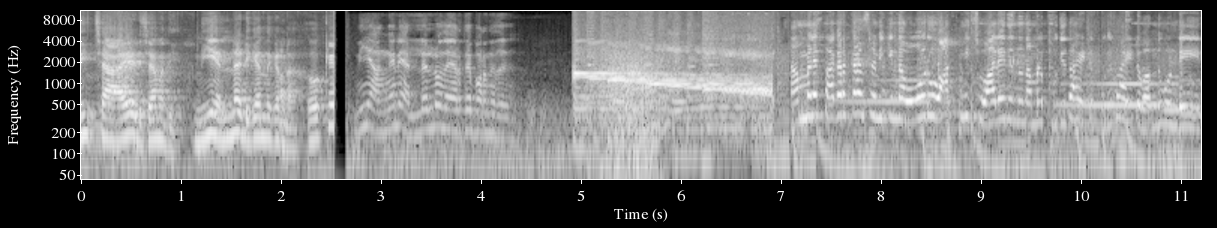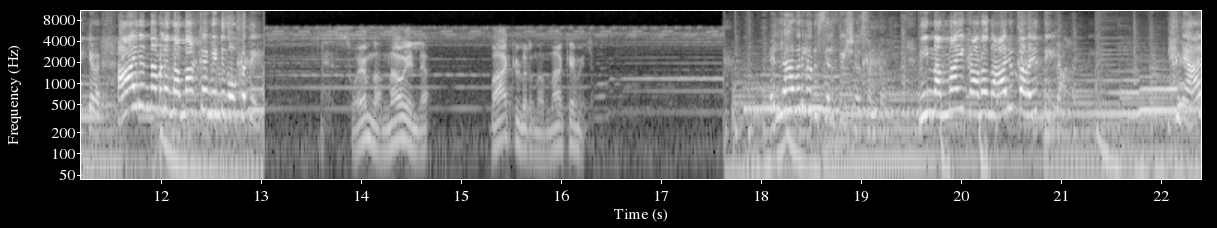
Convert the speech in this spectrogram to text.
നീ ചായ അടിച്ചാ മതി. നീ എന്നെ അടിക്കാൻ നിൽക്കണ്ട ഓക്കെ നീ അങ്ങനെയല്ലല്ലോ നേരത്തെ പറഞ്ഞത്. നമ്മളെ തകർക്കാൻ ശ്രമിക്കുന്ന ഓരോ അഗ്നിജ്വാലയിൽ നിന്ന് നമ്മൾ പുതിയതായിട്ട് പുതിയതായിട്ട് വന്നുകൊണ്ടേയിരിക്കണം. ആരും നമ്മളെ നന്നാക്കാൻ വേണ്ടി നോക്കത്തില്ല സ്വയം നന്നാവില്ല. ബാക്കിയുള്ളവർ നന്നാക്കാമില്ല. എല്ലാവരിലും ഒരു സെൽഫിഷ്യസ് ഉണ്ട്. നീ നന്നായി കാണുമെന്ന് ആരും പറയത്തില്ല. ഞാൻ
